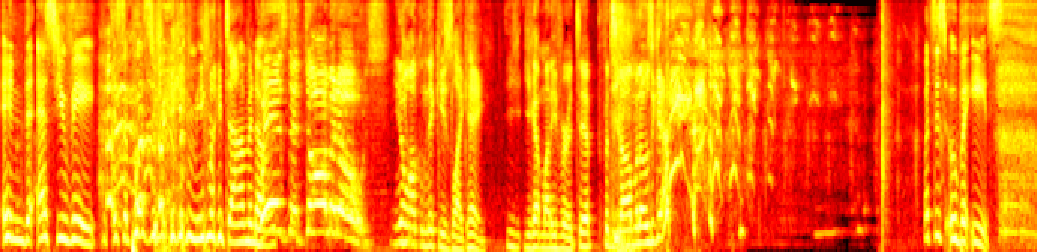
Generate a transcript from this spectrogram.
in the SUV is supposed to be giving me my Domino's. Where's the Domino's? You know, Uncle Nicky's like, "Hey, y- you got money for a tip for the Domino's again?" What's this Uber Eats?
